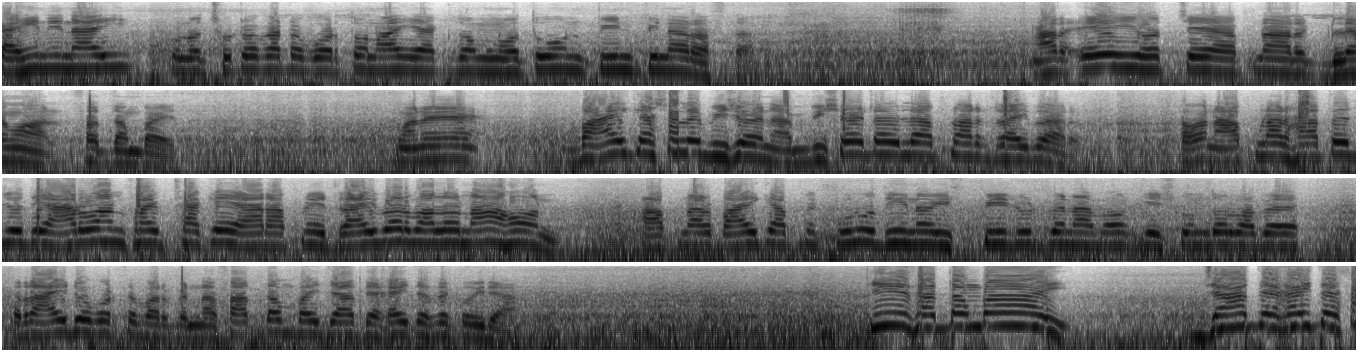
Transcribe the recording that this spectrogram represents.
কাহিনী নাই, কোনো ছোটোখাটো গর্ত নাই, একদম নতুন পিন পিনা রাস্তা। আর এই হচ্ছে আপনার গ্ল্যামার সাদ্দাম ভাইয়ের মানে বাইক আসলে বিষয় না, বিষয়টা হলো আপনার ড্রাইভার। এখন আপনার হাতে যদি আর ওয়ান ফাইভ থাকে আর আপনি ড্রাইভার ভালো না হন, আপনার বাইক আপনি কোনো দিন ওই স্পিড উঠবেন না এমনকি সুন্দরভাবে রাইডও করতে পারবেন না। সাদ্দাম ভাই যা দেখাইতেছে কইরা। কি সাদ্দাম ভাই? যা দেখাইতেছ।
